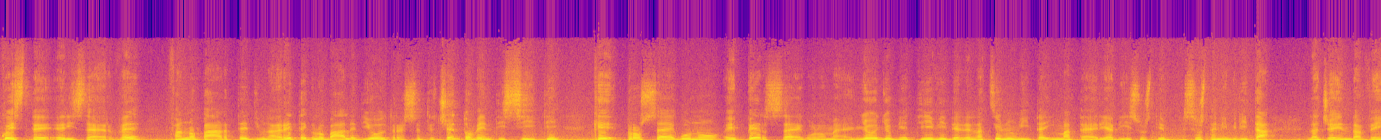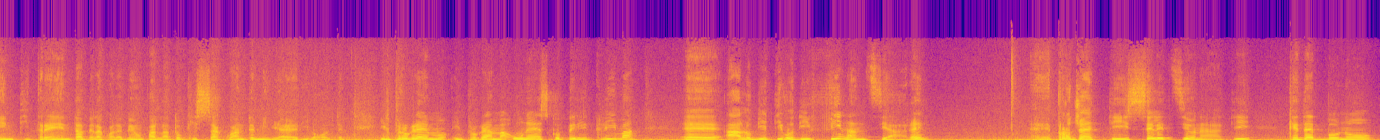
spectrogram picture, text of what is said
Queste riserve fanno parte di una rete globale di oltre 720 siti che proseguono e perseguono meglio gli obiettivi delle Nazioni Unite in materia di sostenibilità l'agenda 2030 della quale abbiamo parlato chissà quante migliaia di volte. Il programma, il programma UNESCO per il clima eh, ha l'obiettivo di finanziare eh, progetti selezionati che debbono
